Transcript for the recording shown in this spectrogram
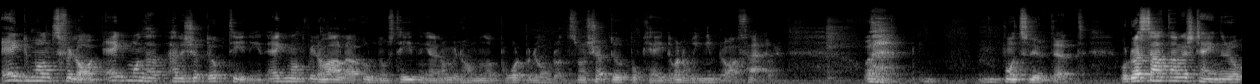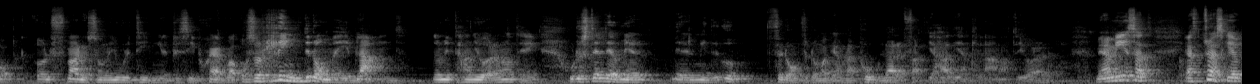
Egmonts förlag. Egmont ha- hade köpt upp tidningen. Egmont ville ha alla ungdomstidningar. De ville ha monopol på det området. Så de köpte upp Okej. Det var nog ingen bra affär. Mot slutet. Och då satt Anders Tegner och Ulf Magnusson och gjorde tidningen i princip själva. Och så ringde de mig ibland. När de inte hann göra någonting. Och då ställde jag mer, mer eller mindre upp för dem, för de var gamla polare. För att jag hade egentligen annat att göra då. Men jag minns att, jag tror jag skrev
